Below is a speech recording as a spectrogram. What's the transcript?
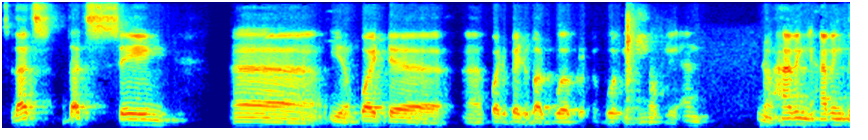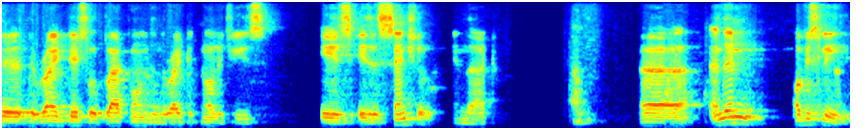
So that's that's saying uh, you know quite uh, uh, quite a bit about work working remotely and you know having having the the right digital platforms and the right technologies is is essential in that uh, and then obviously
